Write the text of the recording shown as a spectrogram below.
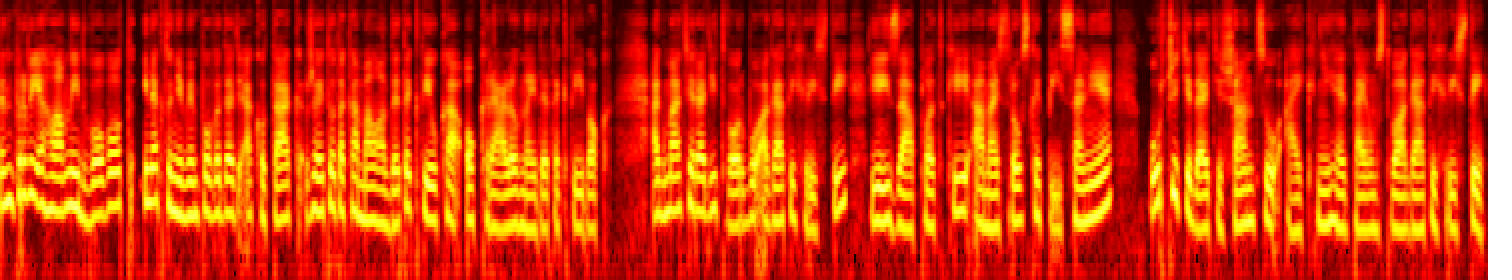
Ten prvý a hlavný dôvod, inak to neviem povedať ako tak, že je to taká malá detektívka o kráľovnej detektívok. Ak máte radi tvorbu Agáty Christy, jej zápletky a majstrovské písanie, určite dajte šancu aj knihe Tajomstvo Agáty Christy.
